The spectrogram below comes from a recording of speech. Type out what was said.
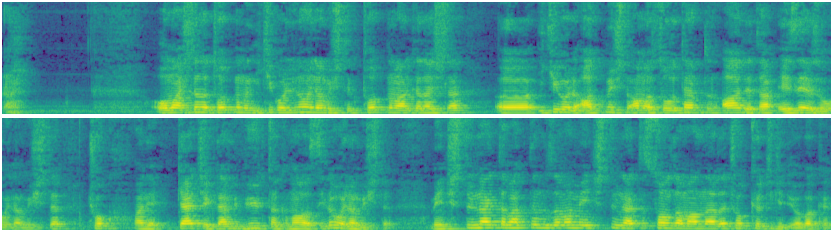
o maçta da Tottenham'ın iki golünü oynamıştık. Tottenham arkadaşlar e, iki golü atmıştı ama Southampton adeta eze eze oynamıştı. Çok hani gerçekten bir büyük takım havasıyla oynamıştı. Manchester United'a baktığımız zaman Manchester United son zamanlarda çok kötü gidiyor bakın.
